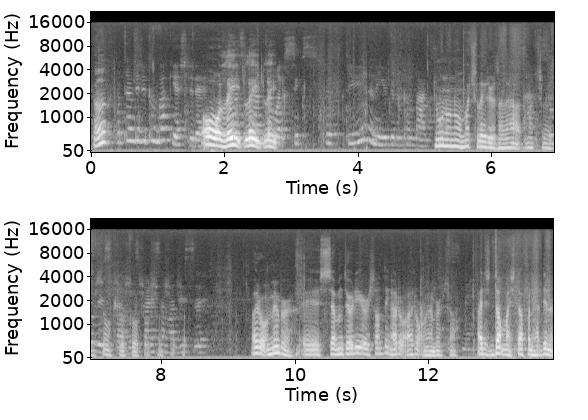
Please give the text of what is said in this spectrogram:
Huh? Time did you come back yesterday? Oh, I late, late, late. Like six fifteen, and you didn't come back. No, no, no, much later than that, Ah, much later. So, so, so, so, so, so. of this, I don't remember. Uh, 7:30 or something. I don't. I don't remember. So I just dumped my stuff and had dinner.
